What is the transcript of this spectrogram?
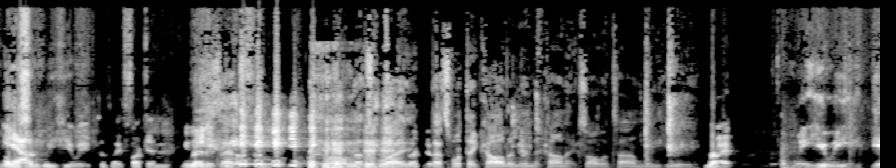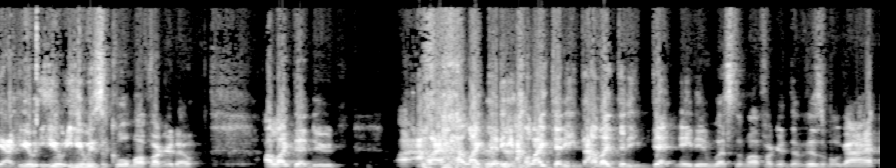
I almost said Wee Hughie because I fucking We- read it. That's, well, that's why that's what they called him in the comics all the time. Wee Hughie. Right. Wait, Hughie. Yeah, Hughie, Hughie, Hughie's a cool motherfucker though. I like that dude. I, I, I like that he. I like that he. I like that he detonated. What's the motherfucker? The visible guy.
